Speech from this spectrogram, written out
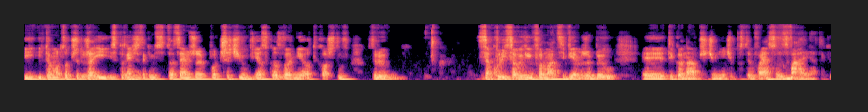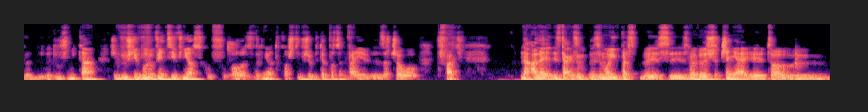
I, I to mocno przedłuża i spotkałem się z takimi sytuacjami, że po trzecim wniosku o zwolnienie od kosztów, który z zakulisowych informacji wiem, że był y, tylko na przyciągnięcie postępowania, są zwalnia takiego dłużnika, żeby już nie było więcej wniosków o zwolnienie od kosztów, żeby to postępowanie zaczęło trwać. No ale tak, z, z, mojej z, z mojego doświadczenia y, to y,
